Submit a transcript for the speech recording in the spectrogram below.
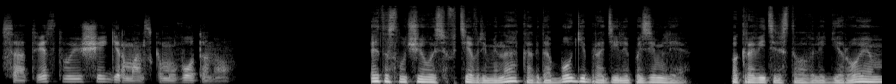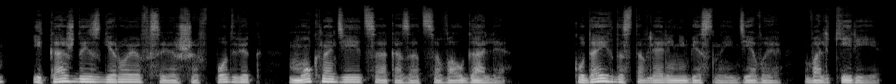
соответствующий германскому Вотану. Это случилось в те времена, когда боги бродили по земле, покровительствовали героям, и каждый из героев, совершив подвиг, мог надеяться оказаться в Алгале, куда их доставляли небесные девы, валькирии.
